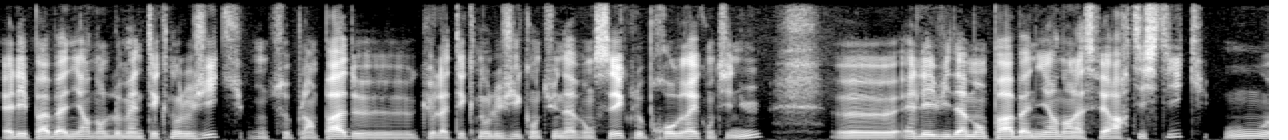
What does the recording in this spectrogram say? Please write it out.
Elle n'est pas à bannir dans le domaine technologique. On ne se plaint pas de que la technologie continue d'avancer, que le progrès continue. Euh, elle n'est évidemment pas à bannir dans la sphère artistique où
